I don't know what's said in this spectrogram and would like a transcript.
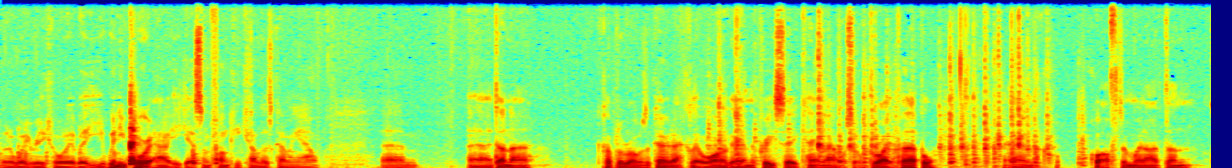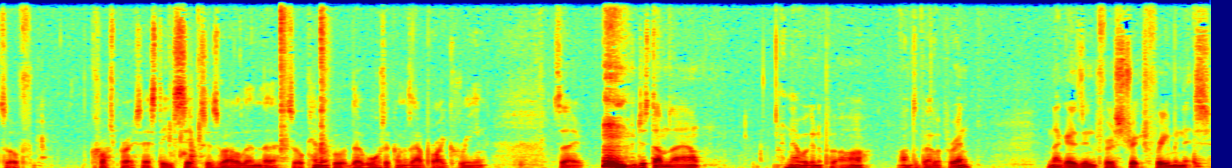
I don't know what you really call it, but you, when you pour it out, you get some funky colours coming out, um, uh, I done a couple of rolls of Kodak a little while ago, and the pre-soak came out sort of bright purple. And quite often when I've done sort of cross processed E6 as well, then the sort of chemical, the water comes out bright green. So just dump that out. And now we're going to put our, our developer in. And that goes in for a strict 3 minutes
